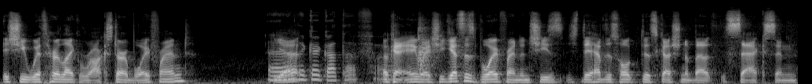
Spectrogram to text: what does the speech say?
is she with her like rock star boyfriend? I yeah. don't think I got that far. Okay. Anyway, she gets this boyfriend, and she's they have this whole discussion about sex and.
